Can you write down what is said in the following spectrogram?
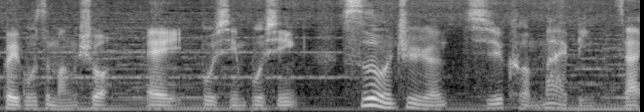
鬼谷子忙说：“哎，不行不行，斯文之人岂可卖饼哉？”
